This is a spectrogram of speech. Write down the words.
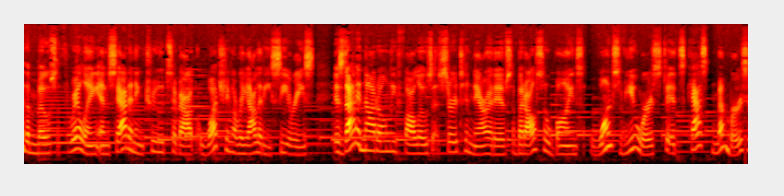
of the most thrilling and saddening truths about watching a reality series is that it not only follows certain narratives but also binds one's viewers to its cast members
